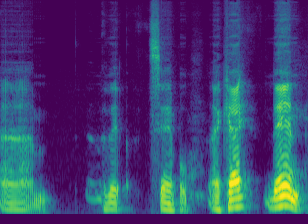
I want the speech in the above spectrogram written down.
um, sample. Okay, then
